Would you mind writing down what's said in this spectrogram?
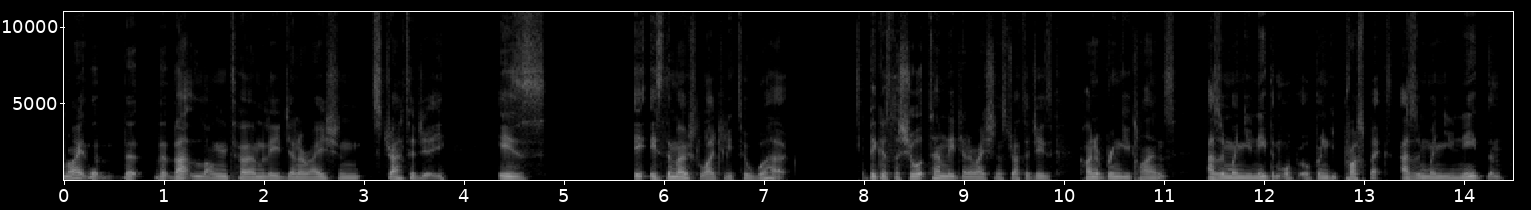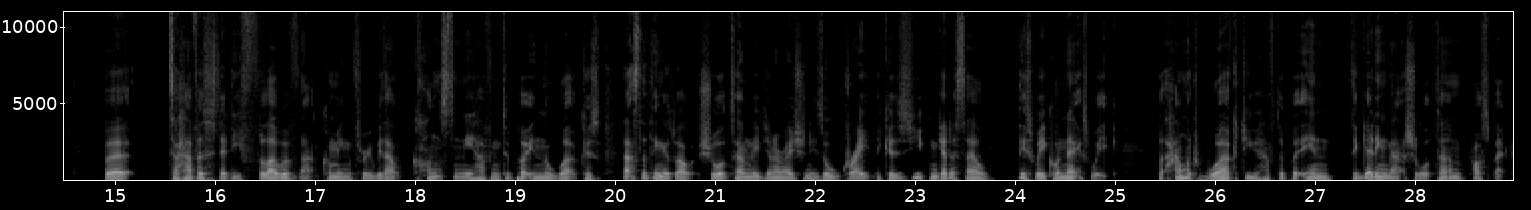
right that that that, that long-term lead generation strategy is is the most likely to work because the short-term lead generation strategies kind of bring you clients as and when you need them or, or bring you prospects as and when you need them. But to have a steady flow of that coming through without constantly having to put in the work because that's the thing as well short-term lead generation is all great because you can get a sale this week or next week but how much work do you have to put in to getting that short-term prospect?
